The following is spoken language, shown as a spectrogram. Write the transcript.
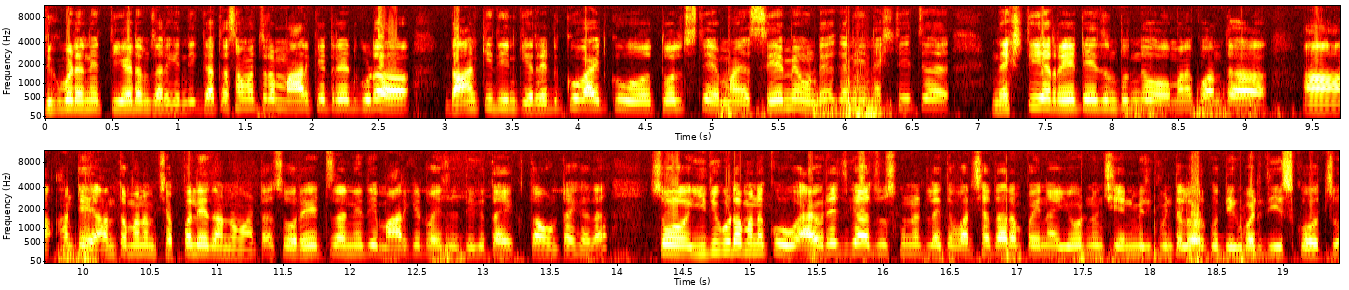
దిగుబడి అనేది తీయడం జరిగింది. గత సంవత్సరం మార్కెట్ రేట్ కూడా దానికి దీనికి రెడ్కు వైట్కు తోల్చితే మా సేమే ఉండే. కానీ next year next year rate ఏది ఉంటుందో మనకు అంత అంటే అంత మనం చెప్పలేదన్నమాట. సో రేట్స్ అనేది మార్కెట్ వైజ్ దిగుతా ఎక్కుతూ ఉంటాయి కదా. సో ఇది కూడా మనకు యావరేజ్గా చూసుకున్నట్లయితే వర్షాధారం పైన ఏడు నుంచి ఎనిమిది క్వింటల్ వరకు దిగుబడి తీసుకోవచ్చు.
